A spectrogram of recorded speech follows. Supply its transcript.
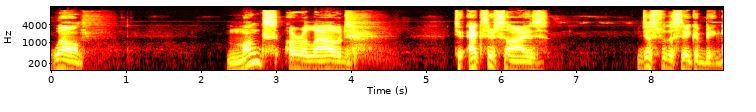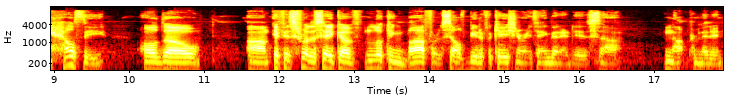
well, monks are allowed to exercise just for the sake of being healthy, although um, if it's for the sake of looking buff or self-beautification or anything, then it is uh, not permitted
